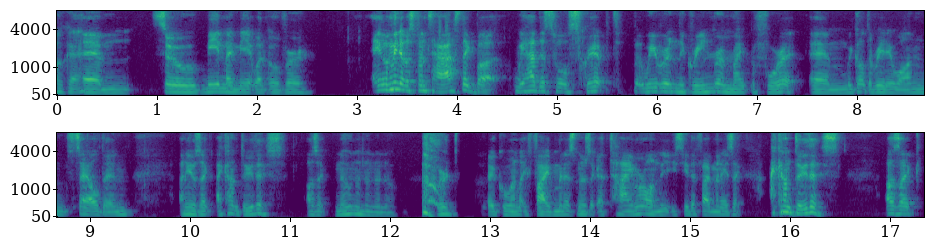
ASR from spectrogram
okay. Um, so me and my mate went over. I mean, it was fantastic, but we had this whole script, but we were in the green room right before it. Um, we got the radio one, settled in, and he was like, "I can't do this." I was like, "No, no, no, no, no. We're going like five minutes, and there's like a timer on that. You see the five minutes. He's like, I can't do this." I was like,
